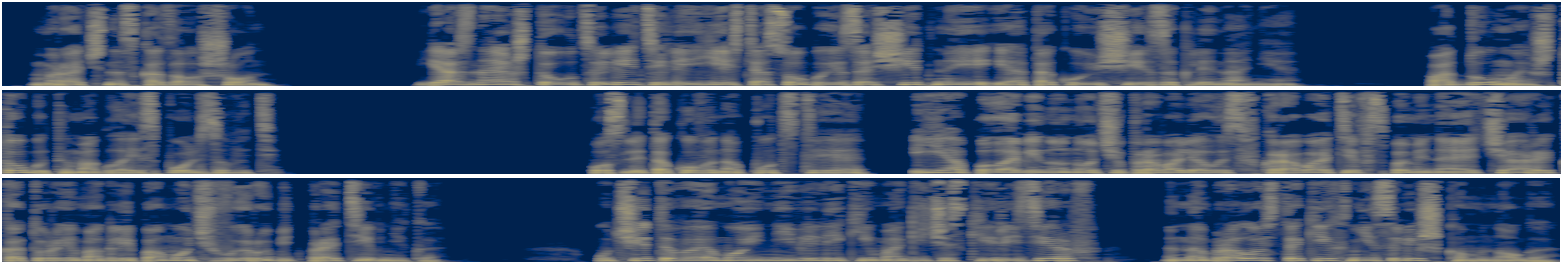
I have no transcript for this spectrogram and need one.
— мрачно сказал Шон. «Я знаю, что у целителей есть особые защитные и атакующие заклинания. Подумай, что бы ты могла использовать». После такого напутствия я половину ночи провалялась в кровати, вспоминая чары, которые могли помочь вырубить противника — Учитывая мой невеликий магический резерв, набралось таких не слишком много.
